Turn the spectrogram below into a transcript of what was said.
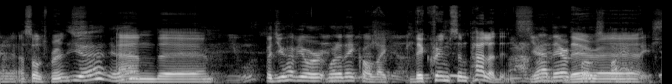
uh, assault marines. Yeah, yeah. And uh, But you have your what are they called? Like the Crimson Paladins. yeah, they're, They're, close by at least.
